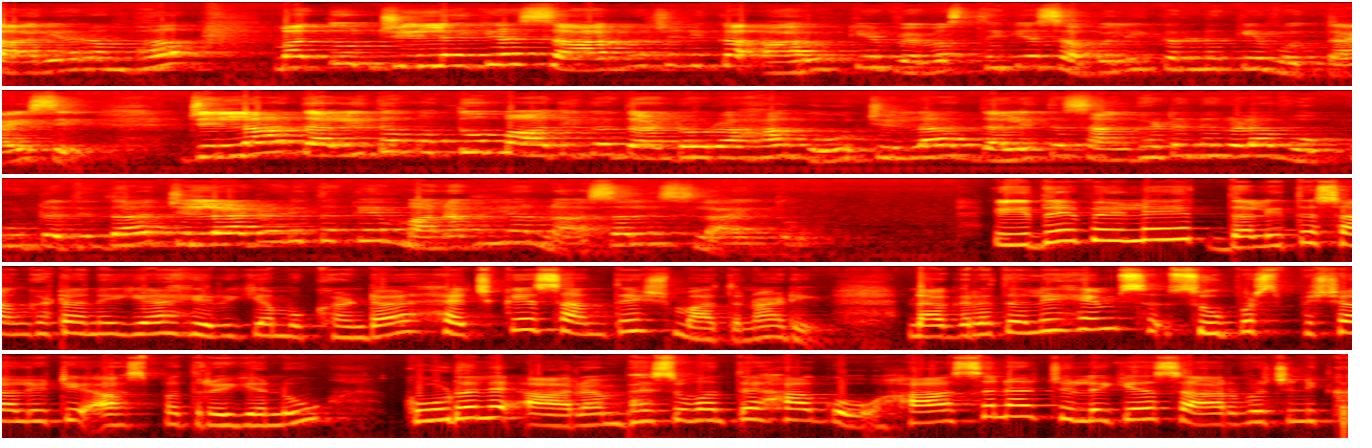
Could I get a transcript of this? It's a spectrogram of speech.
ಕಾರ್ಯಾರಂಭ ಮತ್ತು ಜಿಲ್ಲೆಯ ಸಾರ್ವಜನಿಕ ಆರೋಗ್ಯ ವ್ಯವಸ್ಥೆಯ ಸಬಲೀಕರಣಕ್ಕೆ ಒತ್ತಾಯಿಸಿ. ಜಿಲ್ಲಾ ದಲಿತ ಮತ್ತು ಮಾದಿಗ ದಂಡೋರ ಹಾಗೂ ಜಿಲ್ಲಾ ದಲಿತ ಸಂಘಟನೆಗಳ ಒಕ್ಕೂಟದಿಂದ ಜಿಲ್ಲಾಡಳಿತಕ್ಕೆ ಮನವಿಯನ್ನ ಸಲ್ಲಿಸಲಾಯಿತು. ಇದೇ ವೇಳೆ ದಲಿತ ಸಂಘಟನೆಯ ಹಿರಿಯ ಮುಖಂಡ ಎಚ್ ಕೆ ಸಂತೇಶ್ ಮಾತನಾಡಿ, ನಗರದಲ್ಲಿ ಹಿಮ್ಸ್ ಸೂಪರ್ ಸ್ಪೆಷಾಲಿಟಿ ಆಸ್ಪತ್ರೆಯನ್ನು ಕೂಡಲೇ ಆರಂಭಿಸುವಂತೆ ಹಾಗೂ ಹಾಸನ ಜಿಲ್ಲೆಯ ಸಾರ್ವಜನಿಕ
